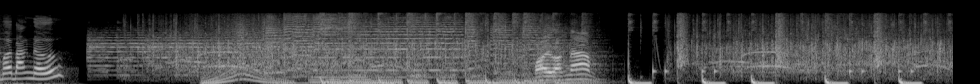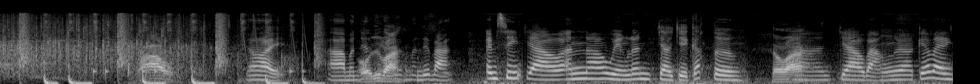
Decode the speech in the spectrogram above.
mời bạn nữ. Mời bạn nam. Wow. Rồi à, mình Ngồi thiệu bạn. mình đi bạn. Em xin chào anh ờ, Quyền Linh, chào chị Cát Tường. Chào bạn. À, Chào bạn ờ, Kéo Ban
